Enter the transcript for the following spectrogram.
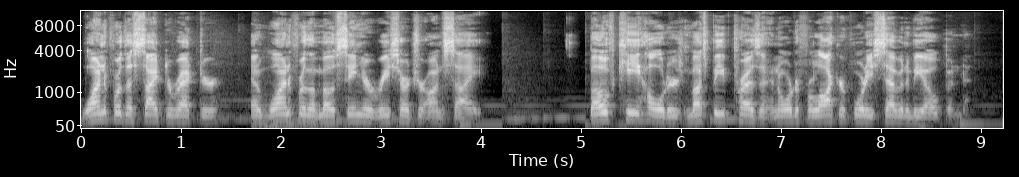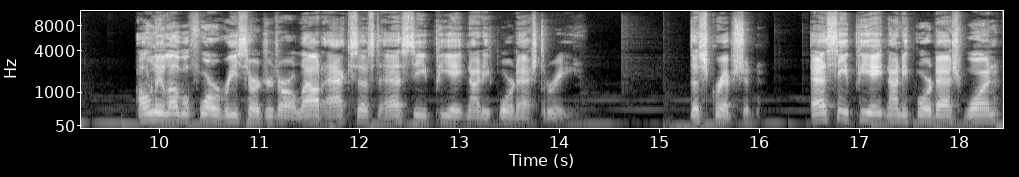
one for the Site Director and one for the most senior researcher on site. Both key holders must be present in order for Locker 47 to be opened. Only Level 4 researchers are allowed access to SCP-894-3. Description: SCP-894-1,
